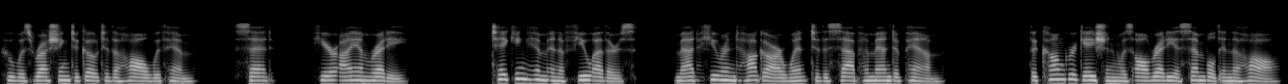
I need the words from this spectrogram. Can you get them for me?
who was rushing to go to the hall with him, said, Here I am ready. Taking him and a few others, Madhurandhagar went to the Sabhamandapam. The congregation was already assembled in the hall.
